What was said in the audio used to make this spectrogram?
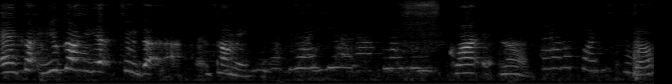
And co- you come yet too. Da- and tell me. Quiet. No. Go.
